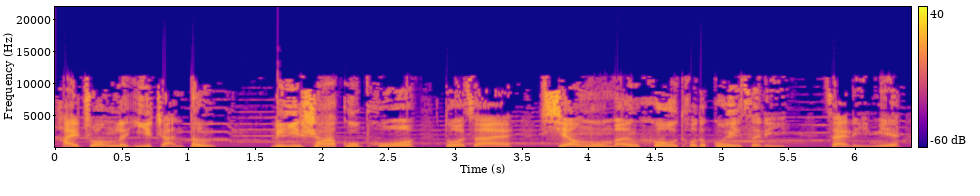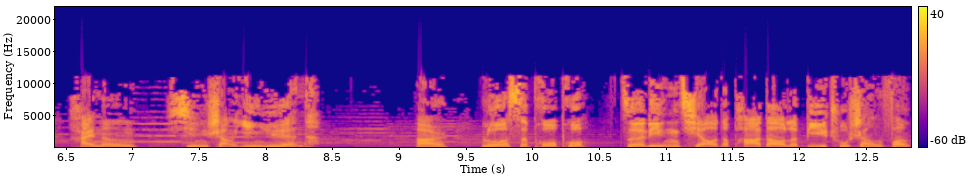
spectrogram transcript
还装了一盏灯。丽莎姑婆躲在橡木门后头的柜子里，在里面还能欣赏音乐呢。而罗斯婆婆。则灵巧的爬到了壁橱上方，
